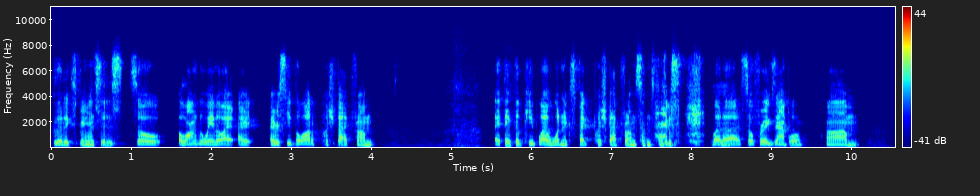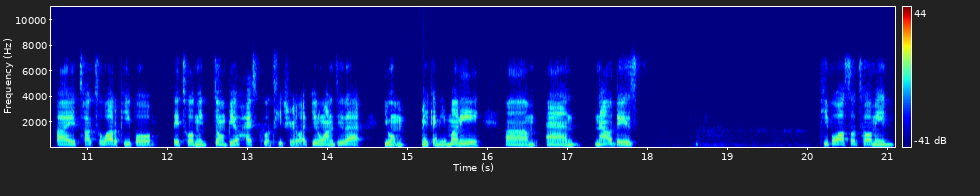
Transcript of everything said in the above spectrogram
good experiences. So along the way, though, I, I, I received a lot of pushback from. I think the people I wouldn't expect pushback from sometimes. but uh, so, for example, um, I talked to a lot of people. They told me, "Don't be a high school teacher. Like you don't want to do that. You won't make any money." Um, and nowadays, people also tell me,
